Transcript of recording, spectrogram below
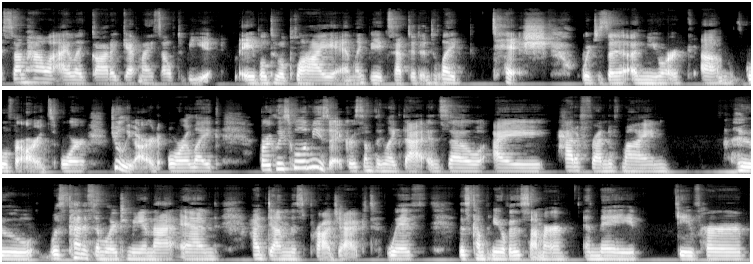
somehow I like got to get myself to be able to apply and like be accepted into like Tisch, which is a, a New York um, School for Arts, or Juilliard, or like Berklee School of Music, or something like that. And so I had a friend of mine who was kind of similar to me in that and had done this project with this company over the summer. And they gave her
